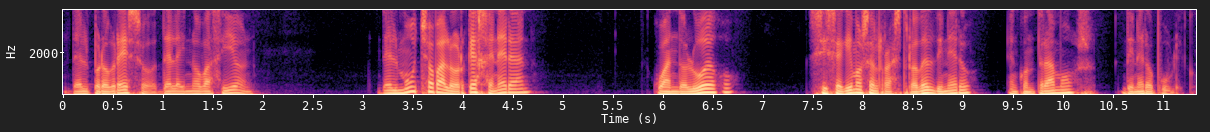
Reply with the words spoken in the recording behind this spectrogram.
del progreso, de la innovación, del mucho valor que generan, cuando luego, si seguimos el rastro del dinero, encontramos dinero público.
